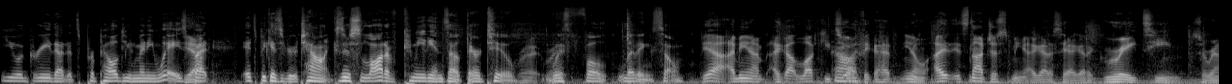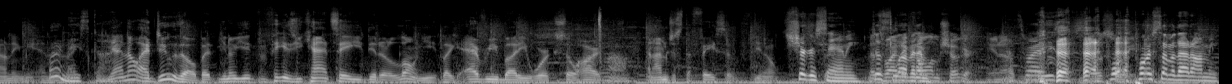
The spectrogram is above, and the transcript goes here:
you agree that it's propelled you in many ways, Yeah. but it's because of your talent. Because there's a lot of comedians out there too Right, right. with full living. So Yeah, I mean, I, I got lucky too. Oh. I think I had, you know, I, it's not just me. I got to say, I got a great team surrounding me. And What a like, nice guy. Yeah, no, I do though. But you know, you, the thing is, you can't say you did it alone. You, like everybody works so hard, and I'm just the face of, you know. Sugar Sammy, That's just why loving they call him. him sugar, you know? That's why he's So pour, pour some of that on me.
